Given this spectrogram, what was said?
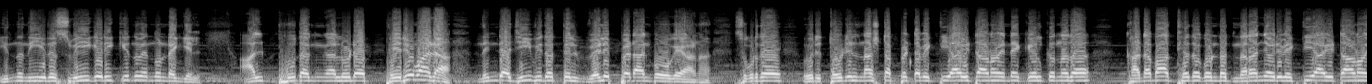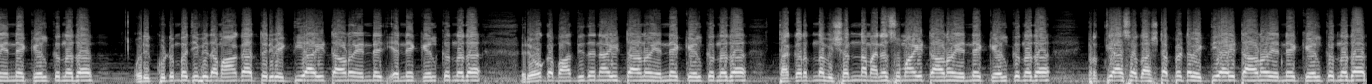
ഇന്ന് നീ ഇത് സ്വീകരിക്കുന്നു എന്നുണ്ടെങ്കിൽ അത്ഭുതങ്ങളുടെ പെരുമഴ നിന്റെ ജീവിതത്തിൽ വെളിപ്പെടാൻ പോവുകയാണ്. സുഹൃത്തെ ഒരു തൊഴിൽ നഷ്ടപ്പെട്ട വ്യക്തിയായിട്ടാണോ എന്നെ കേൾക്കുന്നത്? കടബാധ്യത കൊണ്ട് നിറഞ്ഞ ഒരു വ്യക്തിയായിട്ടാണോ എന്നെ കേൾക്കുന്നത്? ഒരു കുടുംബജീവിതമാകാത്തൊരു വ്യക്തിയായിട്ടാണോ എന്റെ എന്നെ കേൾക്കുന്നത്? രോഗബാധിതനായിട്ടാണോ എന്നെ കേൾക്കുന്നത്? തകർന്ന വിഷണ്ണ മനസ്സുമായിട്ടാണോ എന്നെ കേൾക്കുന്നത്? പ്രത്യാശ നഷ്ടപ്പെട്ട വ്യക്തിയായിട്ടാണോ എന്നെ കേൾക്കുന്നത്?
